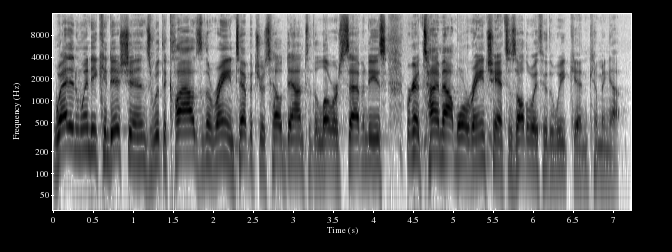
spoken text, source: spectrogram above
Wet and windy conditions with the clouds and the rain. Temperatures held down to the lower 70s. We're going to time out more rain chances all the way through the weekend coming up.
